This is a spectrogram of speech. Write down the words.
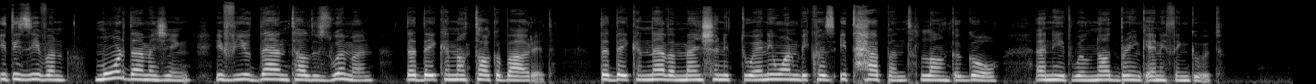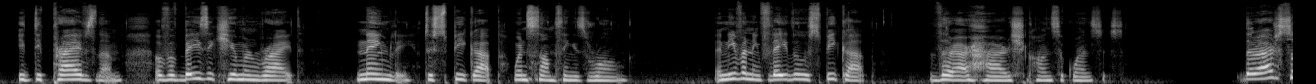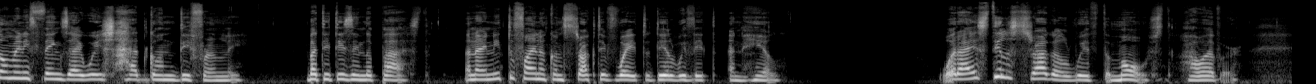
It is even more damaging if you then tell these women that they cannot talk about it, that they can never mention it to anyone because it happened long ago and it will not bring anything good. It deprives them of a basic human right, namely to speak up when something is wrong. And even if they do speak up, there are harsh consequences. There are so many things I wish had gone differently, but it is in the past, and I need to find a constructive way to deal with it and heal. What I still struggle with the most, however,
